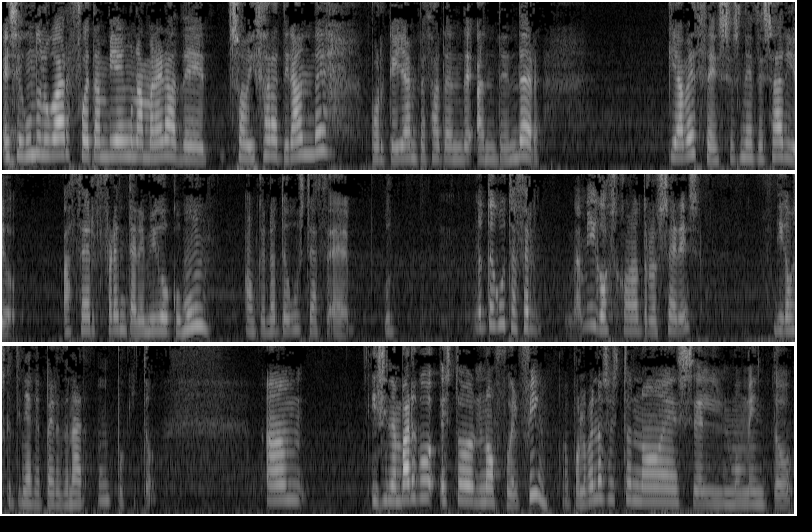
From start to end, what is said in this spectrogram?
En segundo lugar, fue también una manera de suavizar a Tirande, porque ella empezó a, entender que a veces es necesario hacer frente al enemigo común, aunque no te guste hacer no te guste hacer amigos con otros seres digamos que tenía que perdonar un poquito. y sin embargo, esto no fue el fin, o por lo menos esto no es el momento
